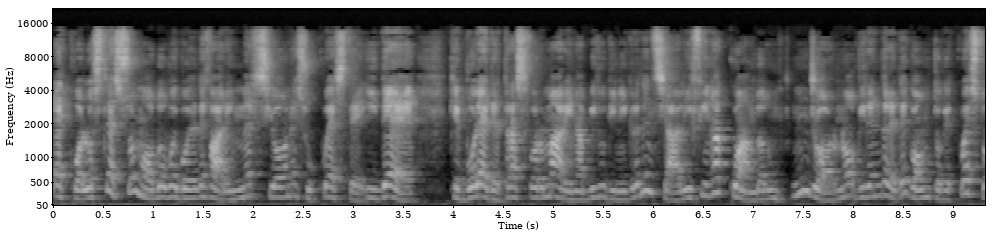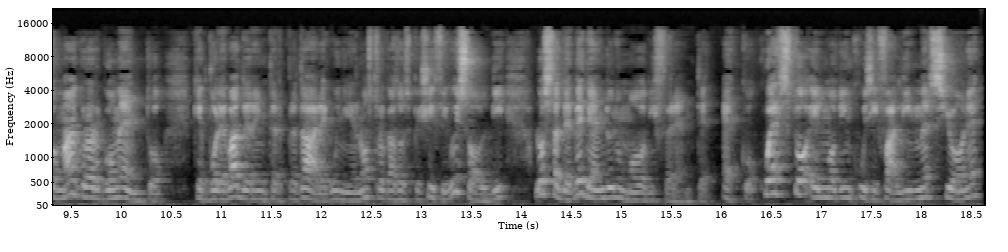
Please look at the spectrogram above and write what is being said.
Ecco, allo stesso modo voi potete fare immersione su queste idee che volete trasformare in abitudini credenziali fino a quando ad un, un giorno vi renderete conto che questo macro argomento che volevate reinterpretare, quindi nel nostro caso specifico i soldi, lo state vedendo in un modo differente. Ecco, questo è il modo in cui si fa l'immersione,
